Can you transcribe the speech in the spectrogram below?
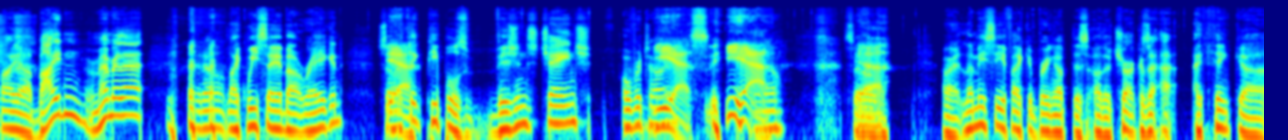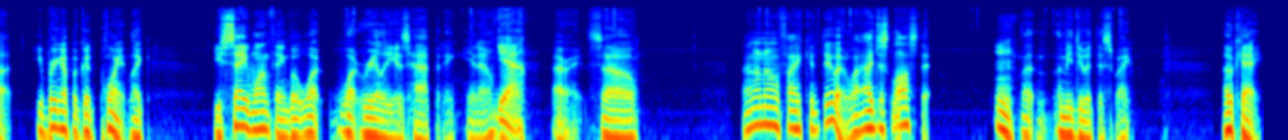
by uh, biden? Remember that? You know like we say about reagan. So i think people's visions change over time Yes. you Yeah. know? so Yeah. all right let me see if i could bring up this other chart because I, I think uh you bring up a good point like you say one thing but what what really is happening you know Yeah. all right so i don't know if i can do it well, i just lost it Hmm. let, let me do it this way okay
